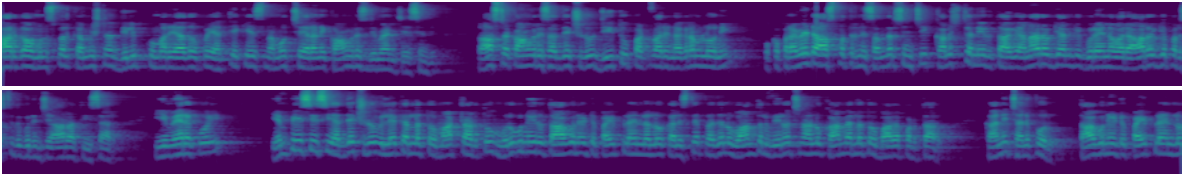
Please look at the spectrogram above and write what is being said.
Bhargav municipal commissioner Dilip Kumar యాదవ్పై హత్య కేసు నమోదు చేయాలని కాంగ్రెస్ డిమాండ్ చేసింది. రాష్ట్ర కాంగ్రెస్ అధ్యక్షుడు జీతూ పట్వారి నగరంలోని ఒక ప్రైవేటు ఆసుపత్రిని సందర్శించి కలుషిత నీరు తాగి అనారోగ్యానికి గురైన వారి ఆరోగ్య పరిస్థితి గురించి ఆరా తీశారు. ఈ మేరకు ఎంపీసీసీ అధ్యక్షుడు విలేకరులతో మాట్లాడుతూ మురుగునీరు తాగునీటి పైప్ లైన్లలో కలిస్తే ప్రజలు వాంతులు విరోచనాలు కామెర్లతో బాధపడతారు. కానీ చనిపోరు. తాగునీటి పైప్ లైన్లో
